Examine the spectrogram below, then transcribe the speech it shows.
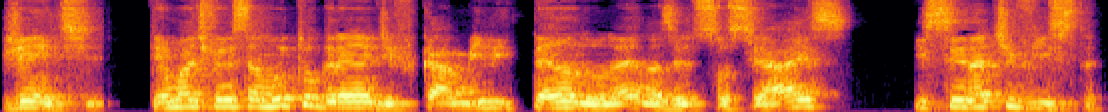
Gente, tem uma diferença muito grande ficar militando né, nas redes sociais e ser ativista.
